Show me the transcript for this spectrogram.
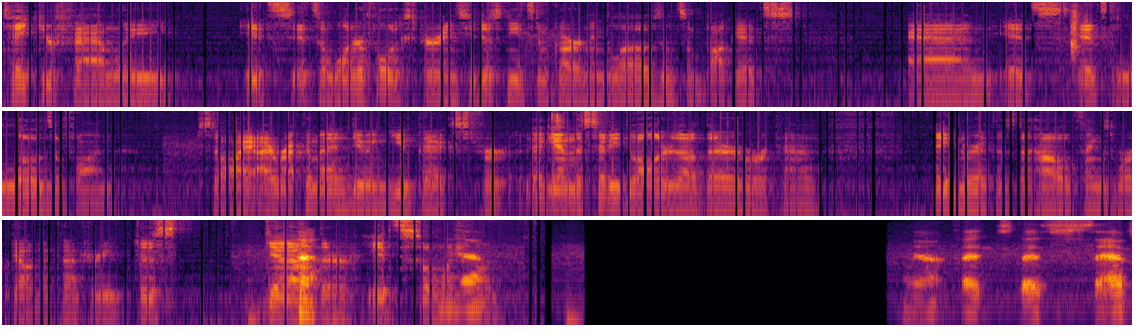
take your family. It's it's a wonderful experience. You just need some gardening gloves and some buckets, and it's it's loads of fun. So I, I recommend doing UPICs for again the city dwellers out there who are kind of ignorant as to how things work out in the country. Just get out there. It's so much Yeah. fun. Yeah, that's that's ab-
